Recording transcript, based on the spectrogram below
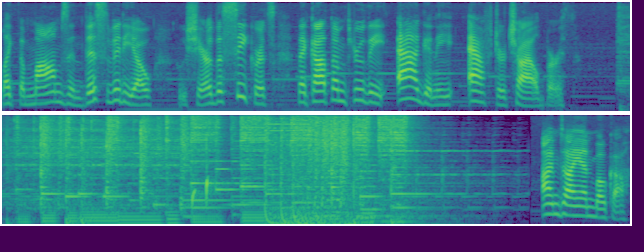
like the moms in this video who share the secrets that got them through the agony after childbirth. I'm Diane Mocha.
